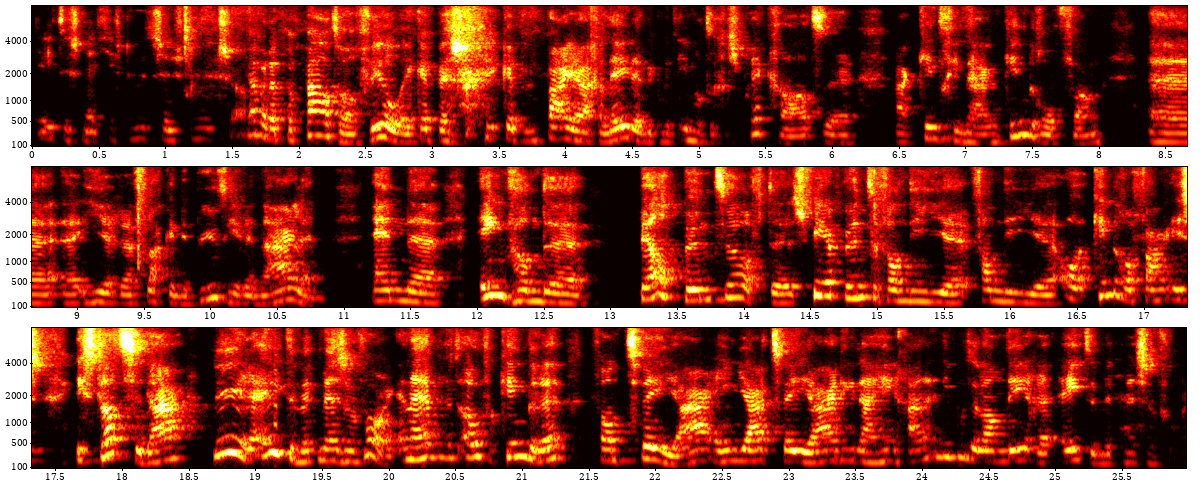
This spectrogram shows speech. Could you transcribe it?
eten is netjes, doe het zo, doe het zo. Ja, maar dat bepaalt wel veel. Ik heb, best, ik heb een paar jaar geleden heb ik met iemand een gesprek gehad. Uh, haar kind ging naar een kinderopvang uh, hier uh, vlak in de buurt, hier in Haarlem. En een van de pijlpunten of de speerpunten van die, van die kinderopvang is, is dat ze daar leren eten met mes en vork. En dan hebben we het over kinderen van twee jaar, één jaar, twee jaar die daarheen gaan. En die moeten dan leren eten met mes en vork.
